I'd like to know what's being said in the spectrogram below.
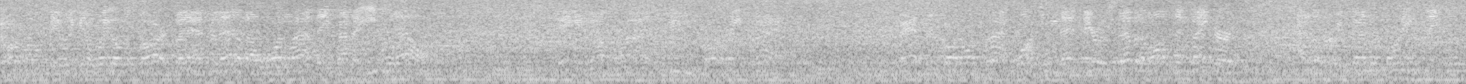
Yarborough was able to get away on the start, but after that, about one lap, they kind of equaled out. Taking out rise two car race back. Fastest car on track, watching that 07 of Austin Banker out of the Hermie Sadler Morning Staples.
